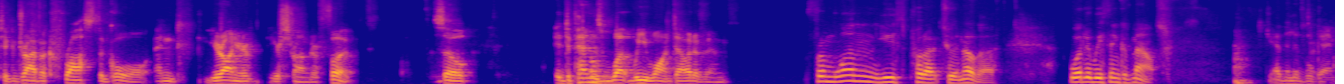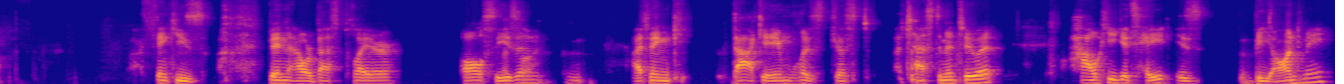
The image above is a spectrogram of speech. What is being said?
to drive across the goal and you're on your your stronger foot So it depends what we want out of him. From one youth product to another, what did we think of Mount at the Liverpool game? I think he's been our best player all season. I think that game was just a testament to it. How he gets hate is beyond me.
